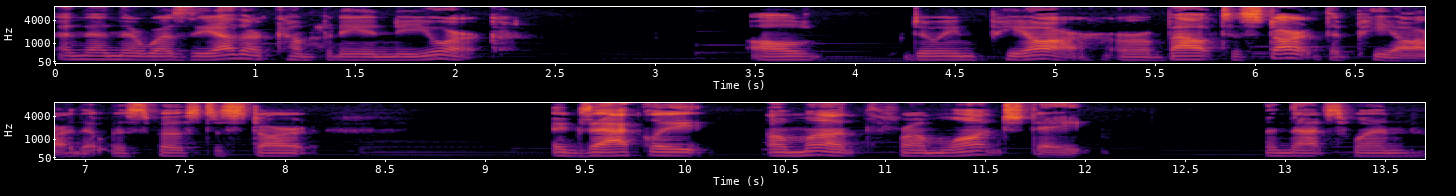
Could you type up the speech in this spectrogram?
And then there was the other company in New York, all doing PR or about to start the PR that was supposed to start exactly a month from launch date. And that's when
